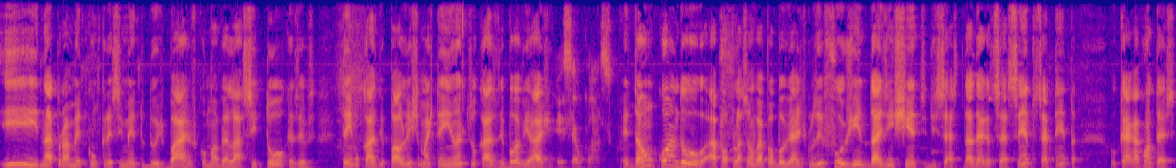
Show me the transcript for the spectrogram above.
E, naturalmente, com o crescimento dos bairros, como a Velar citou, quer dizer, tem o caso de Paulista, mas tem antes o caso de Boa Viagem. Esse é o clássico. Então, uhum. quando a população vai para Boa Viagem, inclusive fugindo das enchentes de, da década de 60, 70, o que é que acontece?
